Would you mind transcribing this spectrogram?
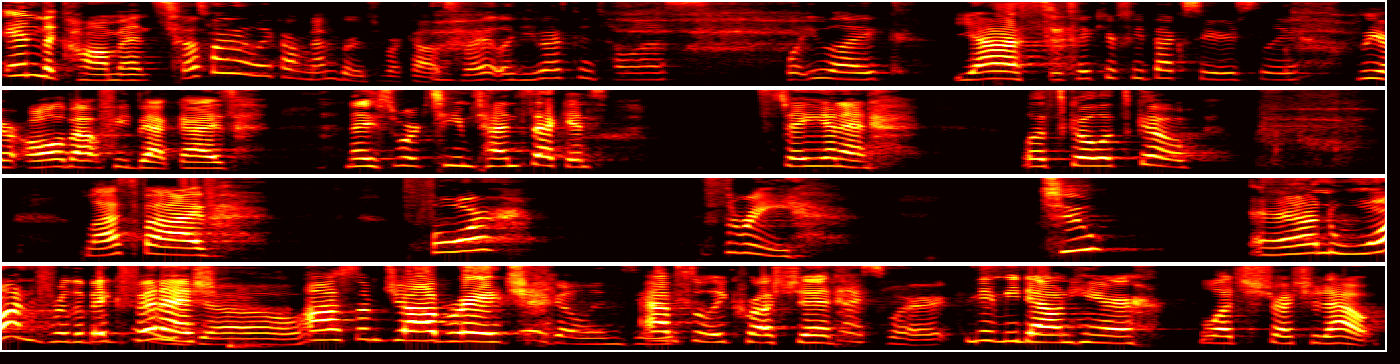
in the comments. That's why we like our members workouts, right? Like you guys can tell us what you like. Yes, We take your feedback seriously. we are all about feedback, guys. Nice work, team. 10 seconds. Stay in it. Let's go, let's go. Last five, four, three, two, and one for the big finish. go. Awesome job, Rach. There you go, Lindsey. Absolutely crushed it. Nice work. Meet me down here. Let's stretch it out.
